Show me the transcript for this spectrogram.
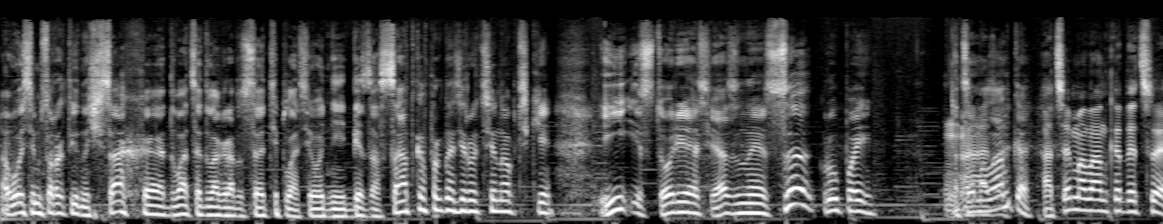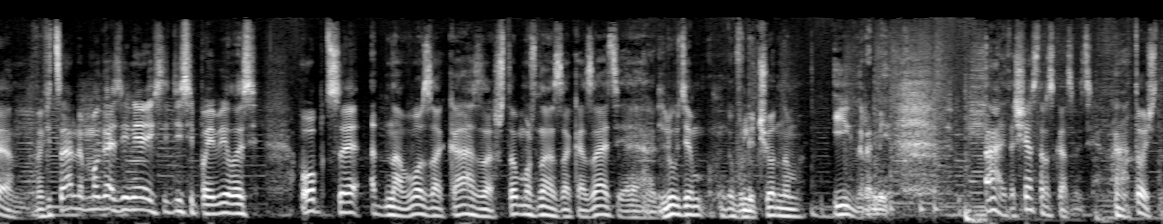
8.43 на часах, э, 22 градуса тепла сегодня и без осадков прогнозируют синоптики. И история, связанная с группой АЦ Маланка. АЦ Маланка ДЦ. В официальном магазине ACDC появилась опция одного заказа, что можно заказать э, людям, увлеченным играми. А, это сейчас рассказываете? А, точно.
